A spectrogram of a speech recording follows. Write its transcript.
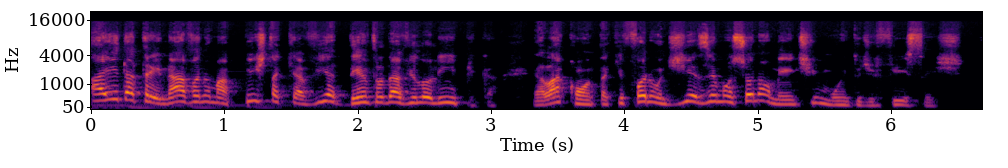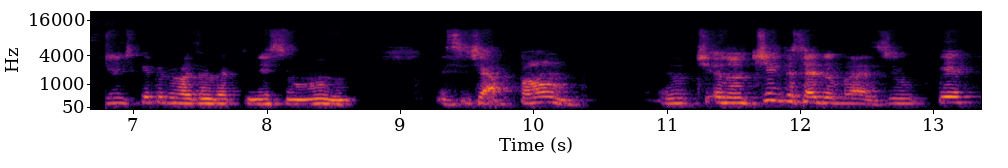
Aida treinava numa pista que havia dentro da Vila Olímpica. Ela conta que foram dias emocionalmente muito difíceis. Gente, o que eu estou fazendo aqui nesse mundo, nesse Japão? Eu não, tinha que sair do Brasil, porque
